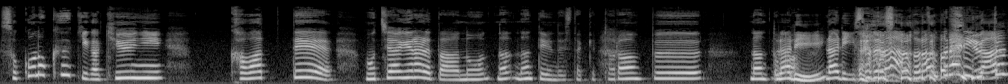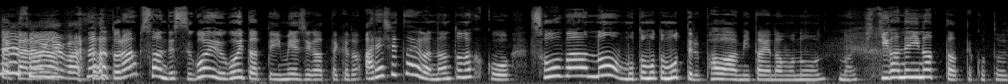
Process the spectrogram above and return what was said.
そこの空気が急に変わって持ち上げられたあのななんて言うんでしたっけトランプなんとラリー？ラリー。それはトランプラリーがあったから、ね、なんかトランプさんですごい動いたってイメージがあったけど、あれ自体はなんとなくこう、相場のもともと持ってるパワーみたいなものの引き金になったってこと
